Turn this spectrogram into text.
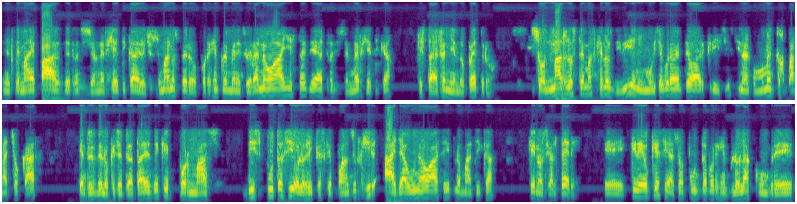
en el tema de paz, de transición energética, de derechos humanos, pero por ejemplo en Venezuela no hay esta idea de transición energética que está defendiendo Petro. Son más los temas que los dividen y muy seguramente va a haber crisis y en algún momento van a chocar. Entonces de lo que se trata es de que por más disputas ideológicas que puedan surgir, haya una base diplomática que no se altere. Eh, creo que si a eso apunta, por ejemplo, la cumbre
